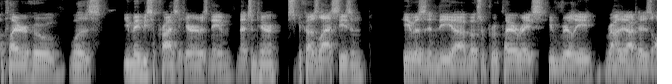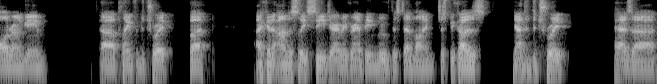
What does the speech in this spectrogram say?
a player who was you may be surprised to hear his name mentioned here, just because last season he was in the uh, most improved player race. He really rounded out his all around game uh, playing for Detroit, but I could honestly see Jerami Grant being moved this deadline just because now that Detroit has uh,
